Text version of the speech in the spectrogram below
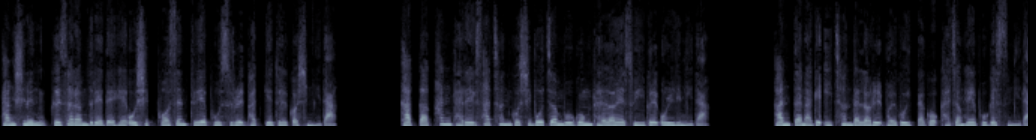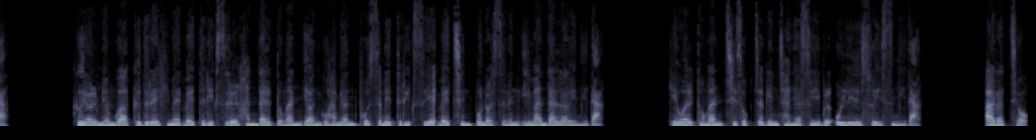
당신은 그 사람들에 대해 50%의 보수를 받게 될 것입니다. 각각 한 달에 4,095.50달러의 수익을 올립니다. 간단하게 2,000달러를 벌고 있다고 가정해 보겠습니다. 그 10명과 그들의 힘의 매트릭스를 한 달 동안 연구하면 포스 매트릭스의 매칭 보너스는 2만 달러입니다. 개월 동안 지속적인 자녀 수입을 올릴 수 있습니다. 알았죠?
